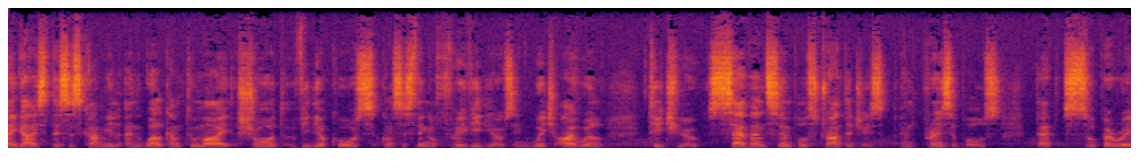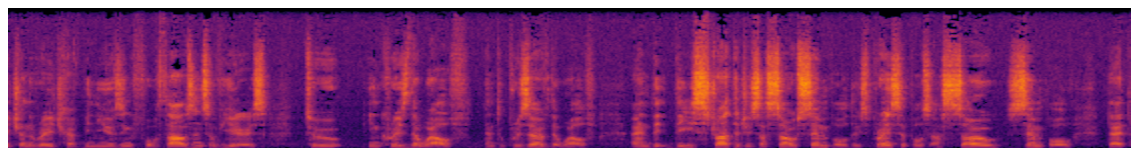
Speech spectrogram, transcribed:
Hey guys, this is Kamil and welcome to my short video course consisting of three videos in which I will teach you seven simple strategies and principles that super rich and rich have been using for thousands of years to increase the wealth and to preserve the wealth and th these strategies are so simple, these principles are so simple that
